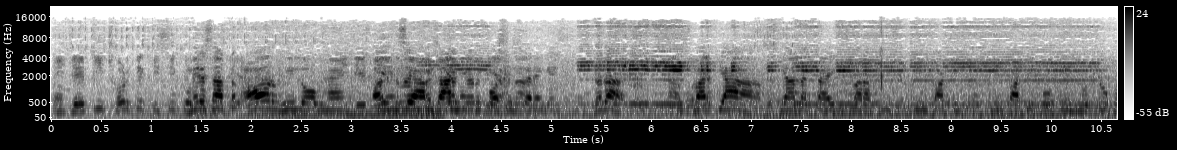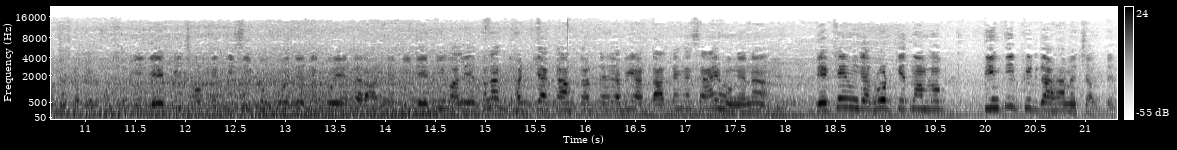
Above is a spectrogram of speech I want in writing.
बीजेपी छोड़ के किसी को मेरे साथ और भी लोग हैं और इनसे हम जानने की कोशिश करेंगे। दादा इस बार क्या क्या लगता है इस बार आप किस किन पार्टी को पार्टी को किन मुद्दों को लेकर बीजेपी छोड़ के किसी को कोई देने कोई एतराज़ है बीजेपी वाले इतना घटिया काम करते हैं अभी आप डालते से आए होंगे ना? देखे होंगे रोड कितना हम लोग तीन तीन फीट गाढ़ा में चलते हैं।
